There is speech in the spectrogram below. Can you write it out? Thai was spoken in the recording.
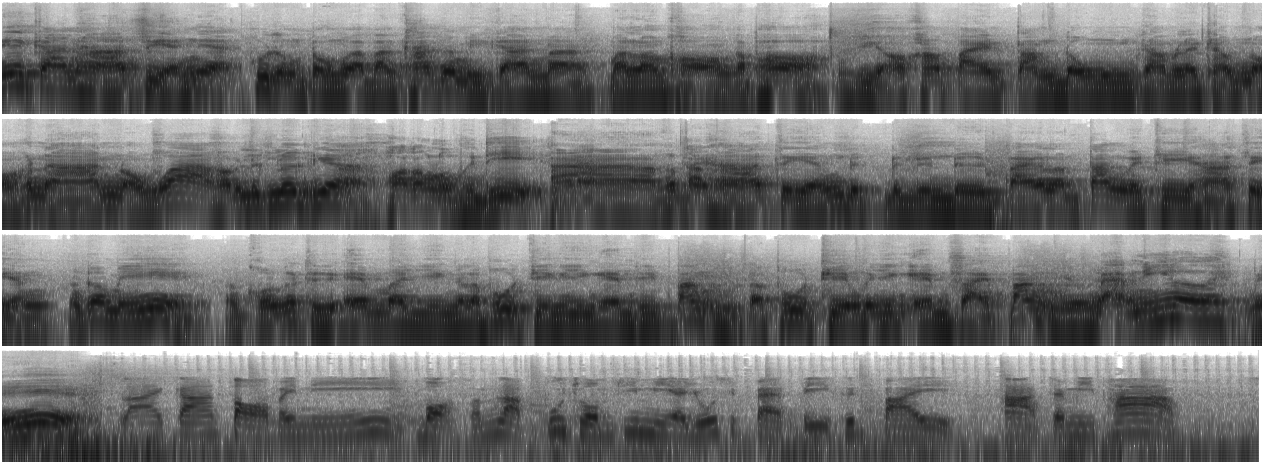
นี่การหาเสียงเนี่ยพูดตรงๆว่าบางครั้งก็มีการมามาลองของกับพ่อบางทีเอาเข้าไปตามดงทำอะไรแถวหนองขนานหนองว่าเขาไปลึกๆเนี่ยพ่อต้องลงพื้นที่อ่าก็ไปหาเสียงดึกดึกดื่นดื่นไปกำลังตั้งเวทีหาเสียง มันก็มีบางคนก็ถือเอ็มมายิงเราพูดทีก็ยิงเอ็มทีปั้งเราพูดทีมก็ยิงเอ็มใส่ปั้งอยู่แบบนี้เลยมีรายการต่อไปนี้เหมาะสำหรับผู้ชมที่มีอายุ 18 ปีขึ้นไป อาจจะมีภาพ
